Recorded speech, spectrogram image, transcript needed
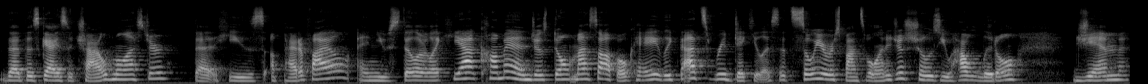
that this guy's a child molester that he's a pedophile and you still are like, yeah, come in, just don't mess up, okay? Like, that's ridiculous. It's so irresponsible. And it just shows you how little Jim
